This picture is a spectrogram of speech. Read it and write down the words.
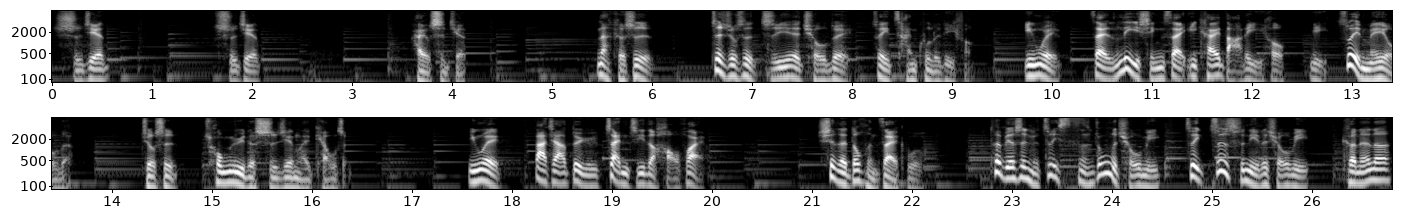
时间，时间，还有时间。那可是，这就是职业球队最残酷的地方，因为在例行赛一开打了以后，你最没有的，就是充裕的时间来调整。因为大家对于战绩的好坏，现在都很在乎，特别是你最死忠的球迷、最支持你的球迷，可能呢。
